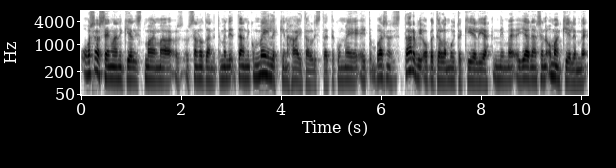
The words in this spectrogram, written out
osassa englanninkielistä maailmaa sanotaan, että me, tämä on niin kuin meillekin haitallista, että kun me ei, ei varsinaisesti tarvi opetella muita kieliä, niin me jäädään sen oman kielemme,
